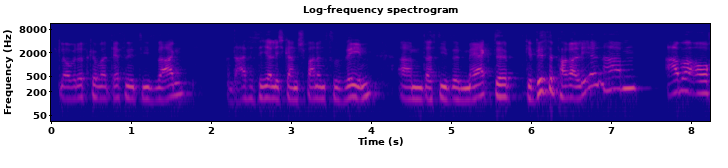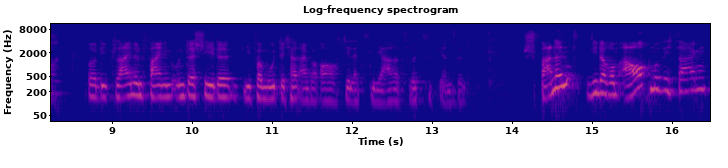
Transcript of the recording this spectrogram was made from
ich glaube, das können wir definitiv sagen. Und da ist es sicherlich ganz spannend zu sehen, ähm, dass diese Märkte gewisse Parallelen haben, aber auch so die kleinen, feinen Unterschiede, die vermutlich halt einfach auch auf die letzten Jahre zurückzuführen sind. Spannend wiederum auch, muss ich sagen,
